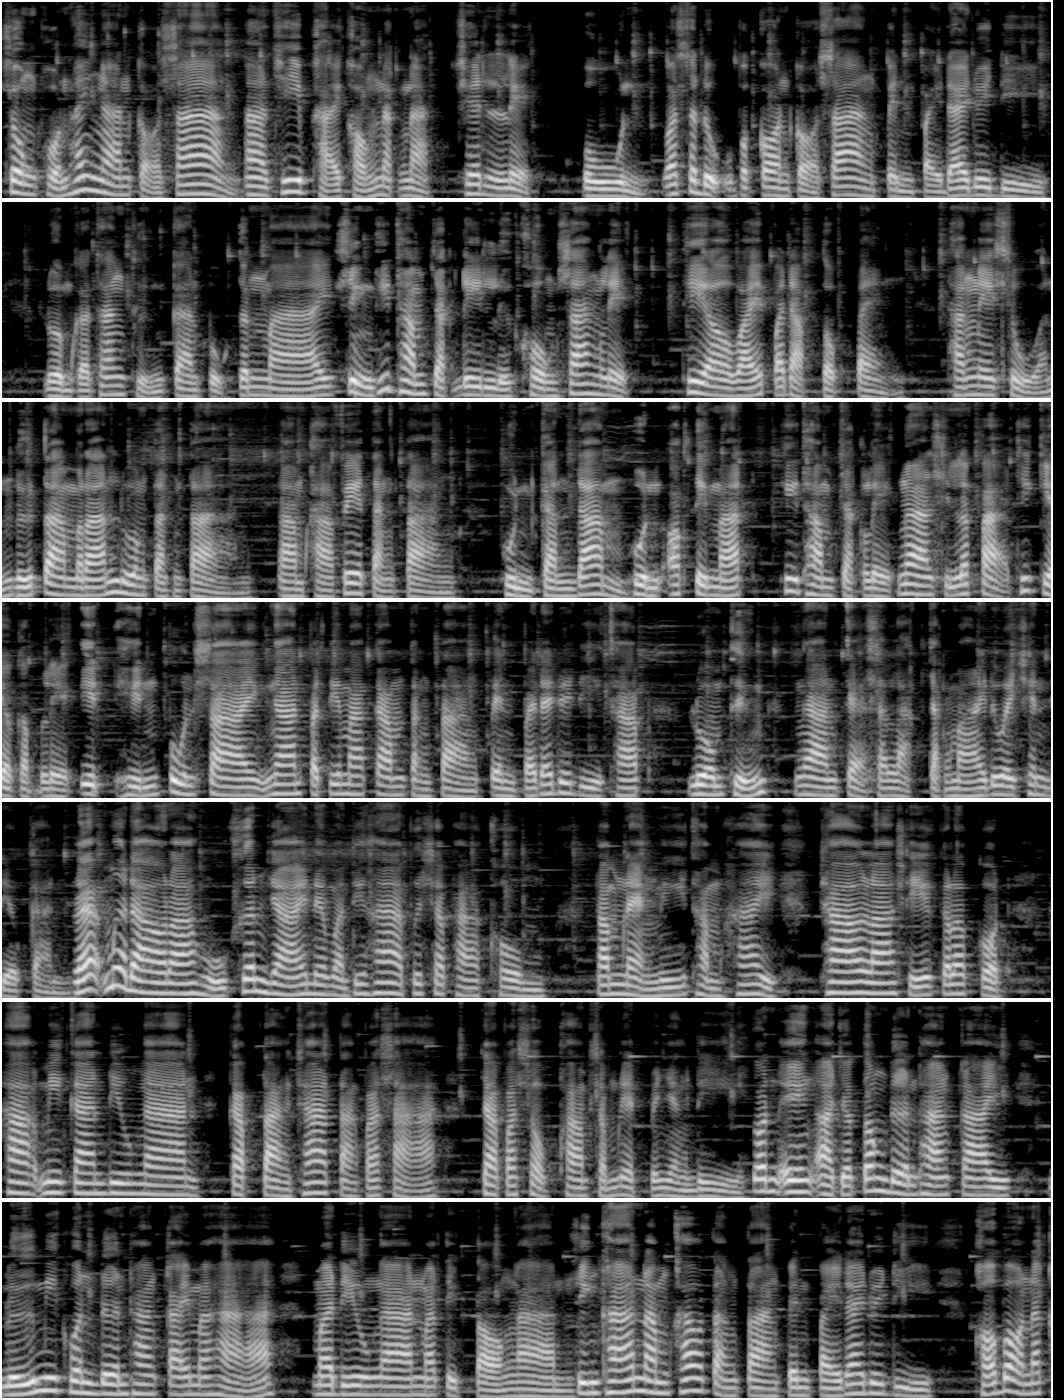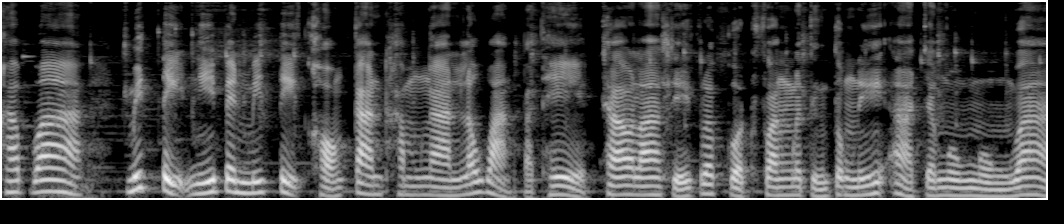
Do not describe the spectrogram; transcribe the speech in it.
ส่งผลให้งานก่อสร้าง อาชีพขายของหนักๆ เช่นเหล็ก ปูน วัสดุอุปกรณ์ก่อสร้างเป็นไปได้ด้วยดี รวมกระทั่งถึงการปลูกต้นไม้ สิ่งที่ทำจากดินหรือโครงสร้างเหล็ก ที่เอาไว้ประดับตกแต่ง ทั้งในสวนหรือตามร้านรวงต่างๆ ตามคาเฟ่ต่างๆ หุ่นกันดั้มหุ่นออคติมัส ที่ทำจากเหล็กงานศิลปะที่เกี่ยวกับเหล็ก อิฐหินปูนทราย งานประติมากรรมต่างๆ เป็นไปได้ด้วยดีครับ รวมถึงงานแกะสลักจากไม้ด้วยเช่นเดียวกัน และเมื่อดาวราหูเคลื่อนย้ายในวันที่ 5 พฤษภาคมตำแหน่งนี้ทำให้ชาวราศีกรกฎ หากมีการดีลงานกับต่างชาติต่างภาษา จะประสบความสำเร็จเป็นอย่างดี ตนเองอาจจะต้องเดินทางไกล หรือมีคนเดินทางไกลมาหา มาดีลงานมาติดต่องาน สินค้านำเข้าต่างๆ เป็นไปได้ด้วยดี ขอบอกนะครับว่า มิตินี้เป็นมิติของการทำงานระหว่างประเทศ ชาวราศีกรกฎฟังมาถึงตรงนี้อาจจะงงๆว่า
